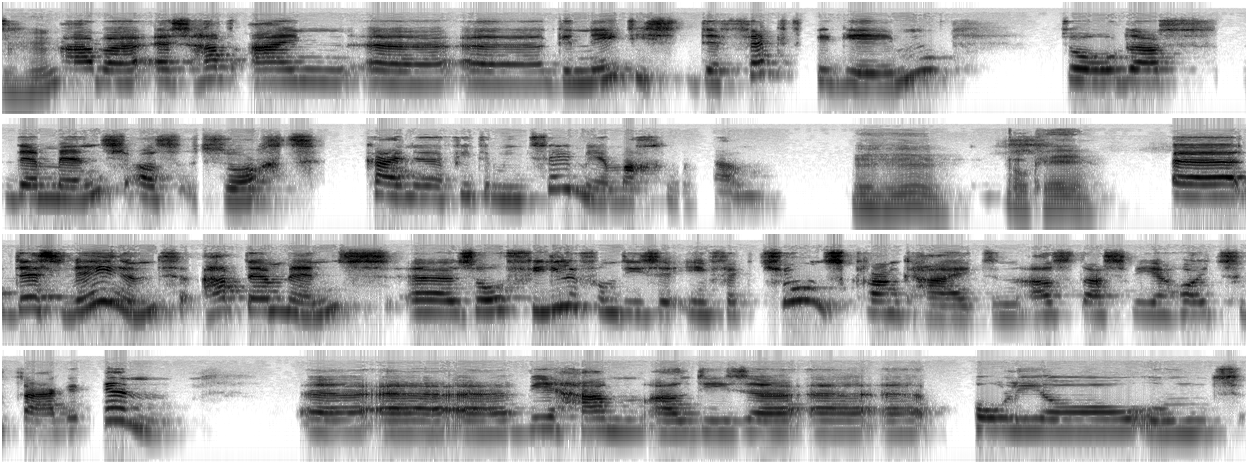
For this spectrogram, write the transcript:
Mhm. Aber es hat ein äh, äh, genetisches Defekt gegeben, sodass der Mensch als Sort keine Vitamin C mehr machen kann. Mhm. Okay. Äh, deswegen hat der Mensch äh, so viele von diesen Infektionskrankheiten, als das wir heutzutage kennen. Äh, äh, äh, wir haben all diese Polio und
